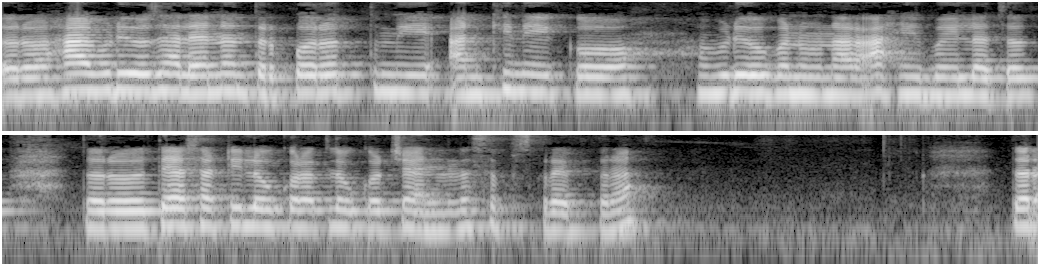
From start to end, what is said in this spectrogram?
तर हा व्हिडिओ झाल्यानंतर परत मी आणखीन एक व्हिडिओ बनवणार आहे बैलाचाच. तर त्यासाठी लवकरात लवकर चॅनलला सबस्क्राईब करा. तर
